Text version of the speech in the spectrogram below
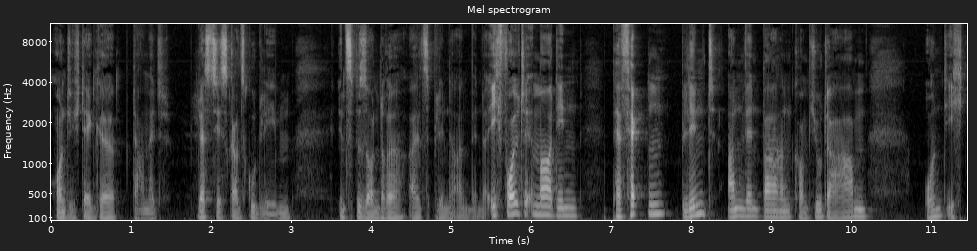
Und ich denke, damit lässt sich es ganz gut leben, insbesondere als blinder Anwender. Ich wollte immer den perfekten, blind anwendbaren Computer haben. Und ich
